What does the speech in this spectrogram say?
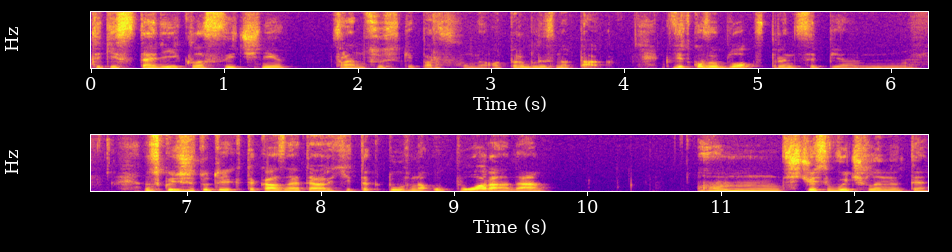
такі старі класичні французькі парфуми. От приблизно так. Квітковий блок, в принципі, ну, скоріше, тут як така, знаєте, архітектурна опора, да? Щось вичленити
